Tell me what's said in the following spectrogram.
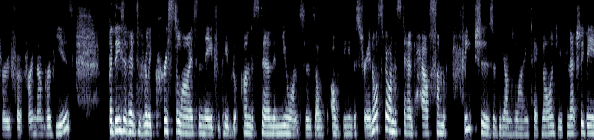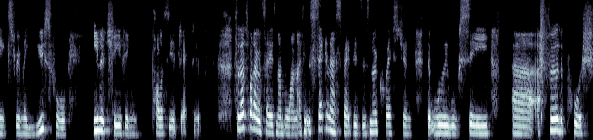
through for, for a number of years. But these events have really crystallized the need for people to understand the nuances of, of the industry and also to understand how some of the features of the underlying technology can actually be extremely useful in achieving policy objectives. So that's what I would say is number one. I think the second aspect is there's no question that we will see uh, a further push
